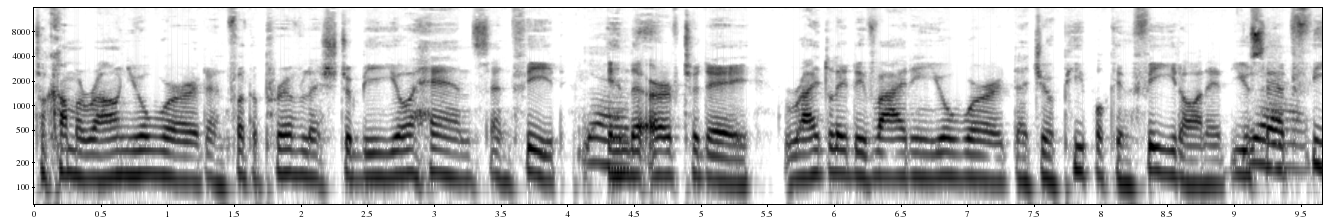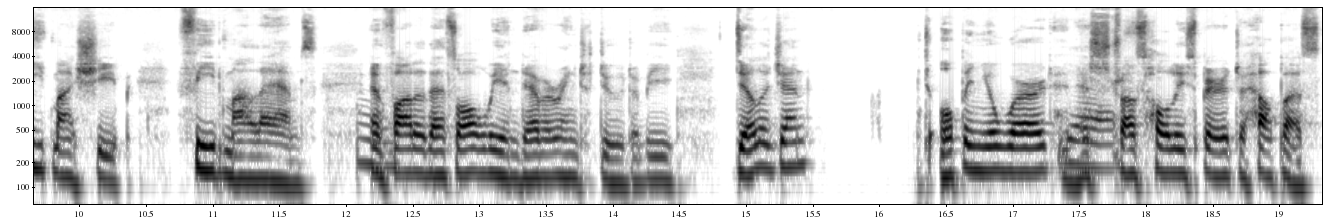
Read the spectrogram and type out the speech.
to come around your word and for the privilege to be your hands and feet in the earth today, rightly dividing your word that your people can feed on it. You said, feed my sheep, feed my lambs. And mm. Father, that's all we're endeavoring to do, to be diligent, to open your word and just trust Holy Spirit to help us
